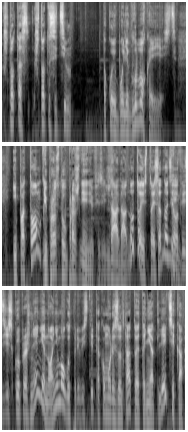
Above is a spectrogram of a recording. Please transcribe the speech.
что-то что с этим такое более глубокое есть. И потом... Не просто упражнения физические. Да, да. Ну, то есть, то есть одно дело физическое упражнение, но они могут привести к такому результату. Это не атлетика,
